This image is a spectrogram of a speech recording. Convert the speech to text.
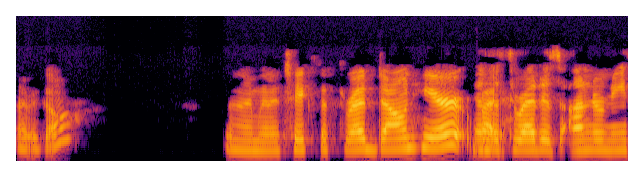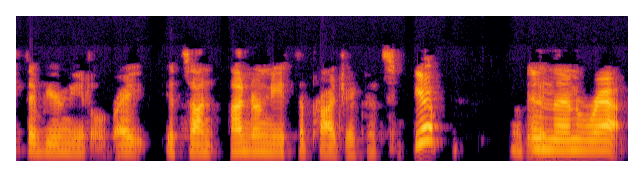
There we go. And I'm going to take the thread down here. And the thread is underneath of your needle, right? It's on underneath the project. It's... Yep. Okay. And then wrap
